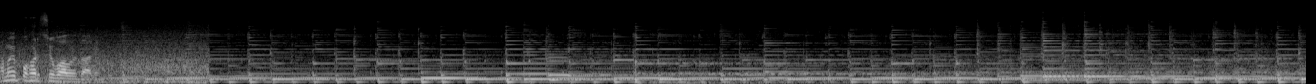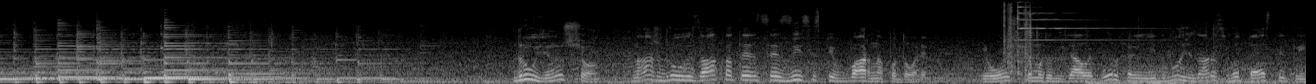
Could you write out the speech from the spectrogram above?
А ми погарцювали далі. Заклад це This is півбар на Подолі. І ось що ми тут взяли бургер і йдемо зараз його тестити.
